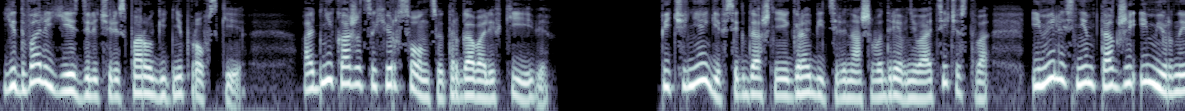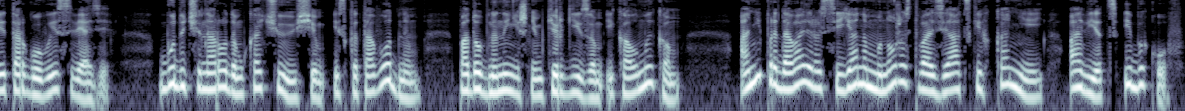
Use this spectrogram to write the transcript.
едва ли ездили через пороги днепровские. Одни, кажется, херсонцы торговали в Киеве. Печенеги, всегдашние грабители нашего древнего Отечества, имели с ним также и мирные торговые связи. Будучи народом кочующим и скотоводным – подобно нынешним киргизам и калмыкам, они продавали россиянам множество азиатских коней, овец и быков.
